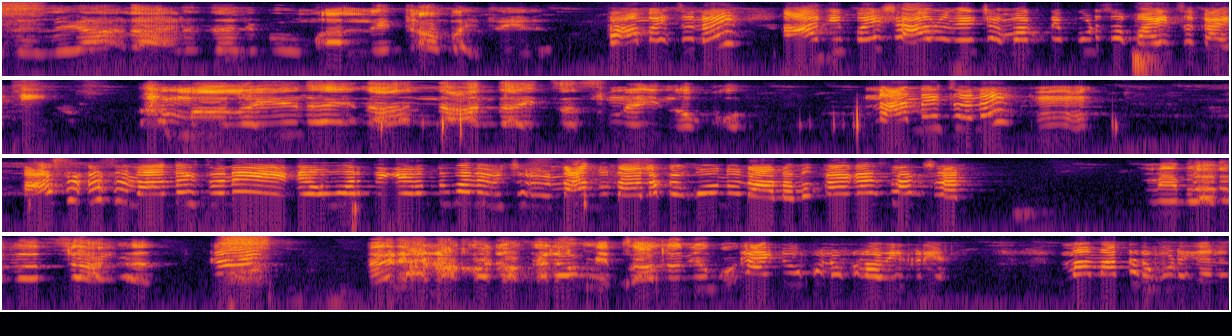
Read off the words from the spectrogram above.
काही थांबायचं. थांबायचं नाही. आधी पैसे आणून यायच्या मग ते पुढचं पाहायचं काय ते. मला हे नाही ना नांदायचंच नाही नको नांदायचं नाही? हम्म. असं कसं नांदायचं नाही? देवावरती गेलं तुम्हाला विचारून नांदून आला का गोंधून आला? मग काय काय सांगशाल? मी बरोबर सांगत. काय? अरे नको नको लावू, मी चालू निघून काय डोकं नको लावू इकडे मग म्हातारं गेलं.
